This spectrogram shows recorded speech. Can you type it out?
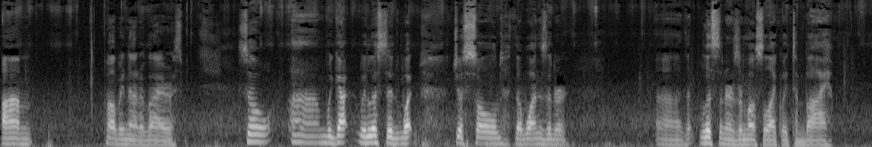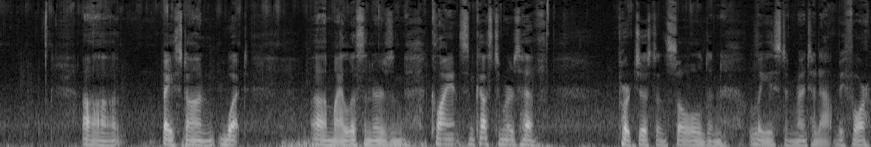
Um, probably not a virus. So um, we got we listed what just sold, the ones that are uh, that listeners are most likely to buy, uh, based on what uh, my listeners and clients and customers have purchased and sold and leased and rented out before.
